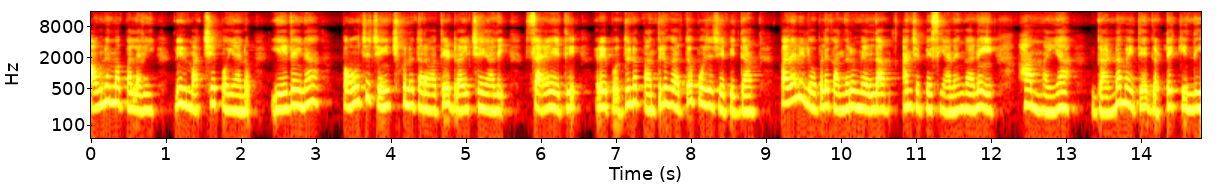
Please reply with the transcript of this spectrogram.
అవునమ్మ పల్లవి నేను మర్చిపోయాను. ఏదైనా పూజ చేయించుకున్న తర్వాతే డ్రైవ్ చేయాలి. సరే అయితే రేపొద్దున పంతులు గారితో పూజ చేపిద్దాం. పదని లోపలికి అందరం వెళ్దాం అని చెప్పేసి అనగానే హమ్మయ్యా గండమైతే గట్టెక్కింది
